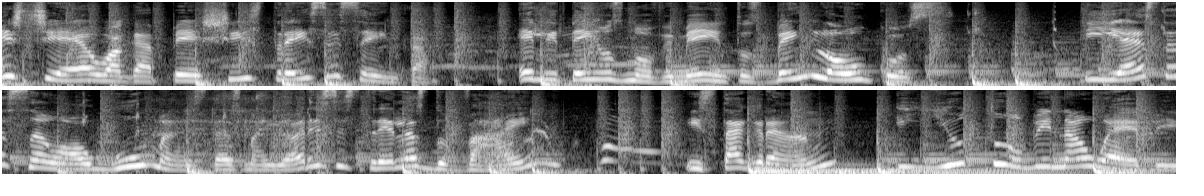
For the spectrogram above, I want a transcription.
Este é o HP X360. Ele tem os movimentos bem loucos. E estas são algumas das maiores estrelas do Vine, Instagram e YouTube na web.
